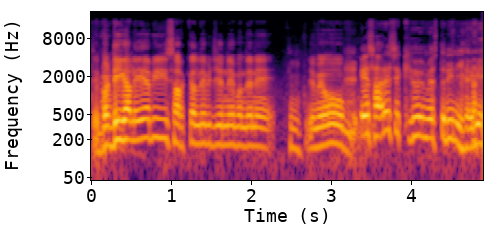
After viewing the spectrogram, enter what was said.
ਤੇ ਵੱਡੀ ਗੱਲ ਇਹ ਆ ਵੀ ਸਰਕਲ ਦੇ ਵਿੱਚ ਜਿੰਨੇ ਬੰਦੇ ਨੇ ਜਿਵੇਂ ਉਹ ਇਹ ਸਾਰੇ ਸਿੱਖੇ ਹੋਏ ਮਿਸਤਰੀ ਨਹੀਂ ਹੈਗੇ।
